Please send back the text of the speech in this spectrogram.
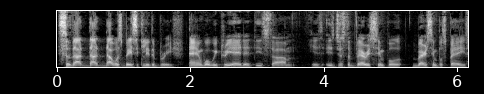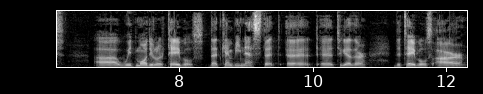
So that, that, that was basically the brief. And what we created is, um, is, is just a very simple, very simple space uh, with modular tables that can be nested uh, uh, together the tables are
